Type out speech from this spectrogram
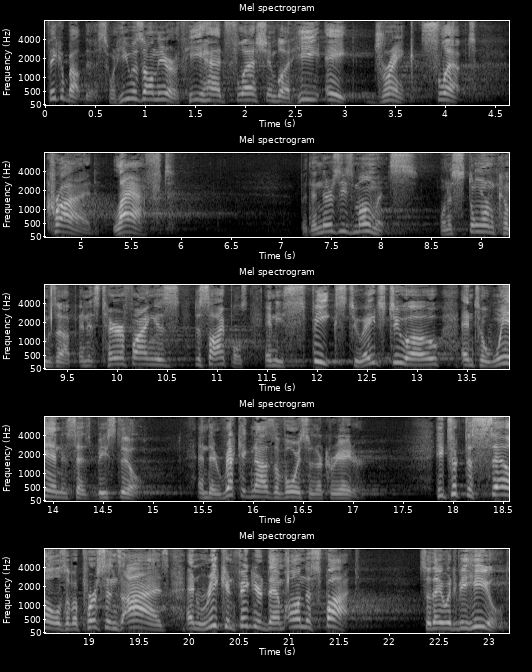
Think about this. When he was on the earth, he had flesh and blood. He ate, drank, slept, cried, laughed. But then there's these moments when a storm comes up and it's terrifying his disciples, and he speaks to H2O and to wind and says, Be still. And they recognize the voice of their creator. He took the cells of a person's eyes and reconfigured them on the spot so they would be healed.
